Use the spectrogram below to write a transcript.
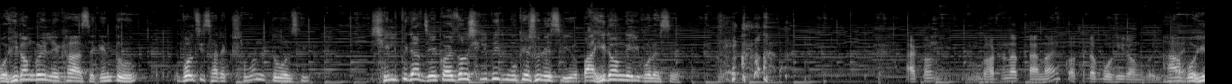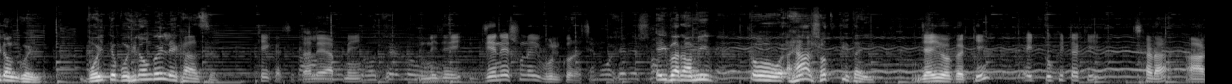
বহিরঙ্গই লেখা আছে কিন্তু বলছি স্যার এক সমান একটু বলছি। শিল্পীরা যে কয়জন শিল্পীর মুখে শুনেছি বাহিরঙ্গেই বলেছে। এখন ঘটনা তা নয় কথাটা বহিরঙ্গই। হ্যাঁ বহিরঙ্গই। বইতে বহিরঙ্গই লেখা আছে। ঠিক আছে তাহলে আপনি নিজেই জেনে শুনেই ভুল করেছেন। এইবার আমি তো হ্যাঁ সত্যি তাই। যাই হোক আর কি এই টুকিটাকি ছাড়া আর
